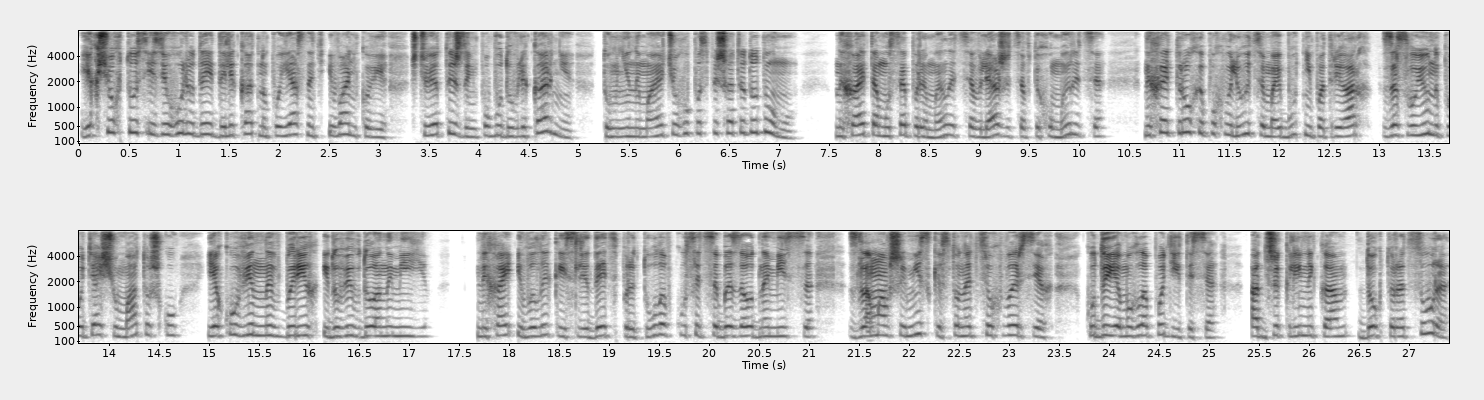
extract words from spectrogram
Якщо хтось із його людей делікатно пояснить Іванькові, що я тиждень побуду в лікарні, то мені немає чого поспішати додому. Нехай там усе перемелиться, вляжеться, втихомириться, нехай трохи похвилюється майбутній патріарх за свою непотящу матушку, яку він не вберіг і довів до анемії. Нехай і великий слідець притула вкусить себе за одне місце, зламавши мізки в стонецьох версіях, куди я могла подітися, адже клініка доктора Цура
